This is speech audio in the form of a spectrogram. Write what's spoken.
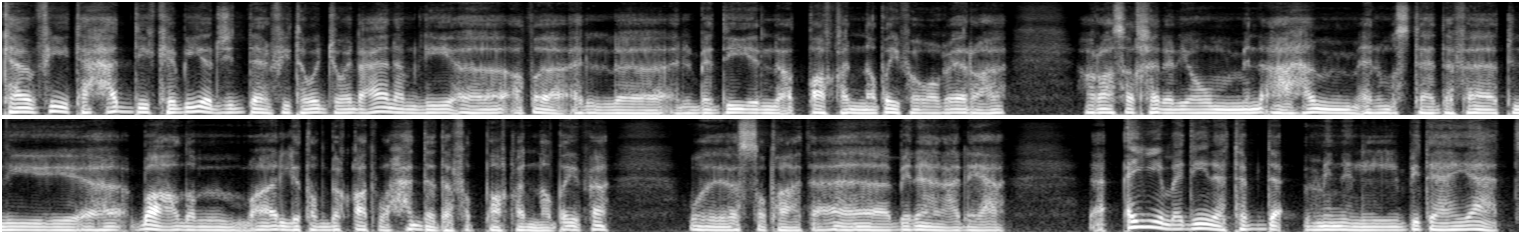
كان في تحدي كبير جدا في توجه العالم للبديل الطاقة النظيفة وغيرها. راس الخير اليوم من أهم المستهدفات لبعض لتطبيقات محددة في الطاقة النظيفة واستطاعت آه، بناء عليها. أي مدينة تبدأ من البدايات؟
